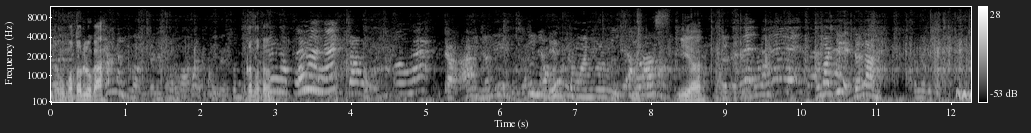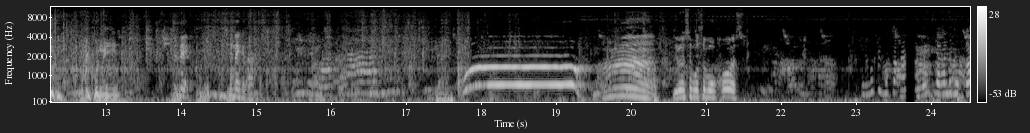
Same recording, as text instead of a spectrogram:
Udah mau foto dulu kah? Foto-foto. Iya. dalam. Kuning. Sini. Sini kita. Ah, Jangan sebungkus-bungkus. Eh, jangan dibuka,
